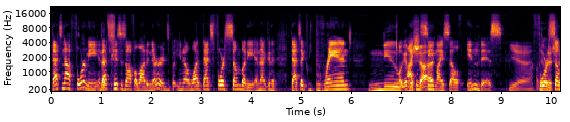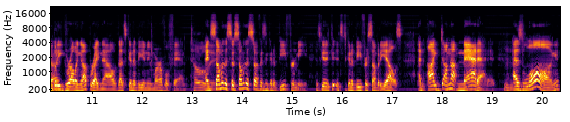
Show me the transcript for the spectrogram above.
That's not for me, and That's- that pisses off a lot of nerds. But you know what? That's for somebody, and that gonna. That's a brand new. I'll give it I a can shot. see myself in this yeah. for somebody shot. growing up right now. That's going to be a new Marvel fan. Totally. And some of the so some of the stuff isn't going to be for me. It's gonna it's going to be for somebody else, and I I'm not mad at it Mm-hmm. as long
